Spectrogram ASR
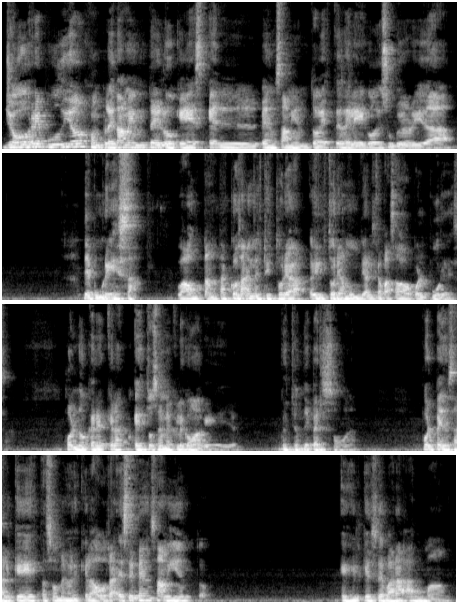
Yo repudio completamente lo que es el pensamiento este del ego, de superioridad, de pureza. Wow, tantas cosas en nuestra historia, en la historia mundial que ha pasado por pureza. Por no querer que esto se mezcle con aquello. Cuestión de personas. Por pensar que estas son mejores que las otras. Ese pensamiento es el que separa al humano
